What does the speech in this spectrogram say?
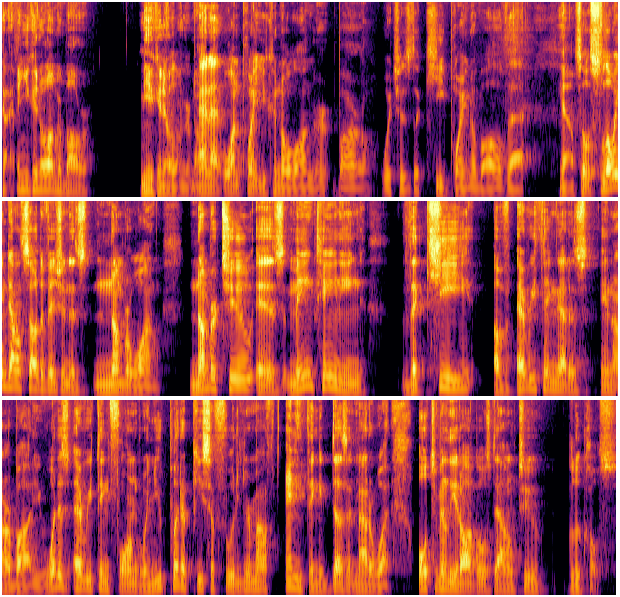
Okay. And you can no longer borrow. You can no longer borrow. And at one point, you can no longer borrow, which is the key point of all of that. yeah. So, slowing down cell division is number one. Number two is maintaining the key of everything that is in our body. What is everything formed when you put a piece of food in your mouth? Anything, it doesn't matter what. Ultimately, it all goes down to glucose.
